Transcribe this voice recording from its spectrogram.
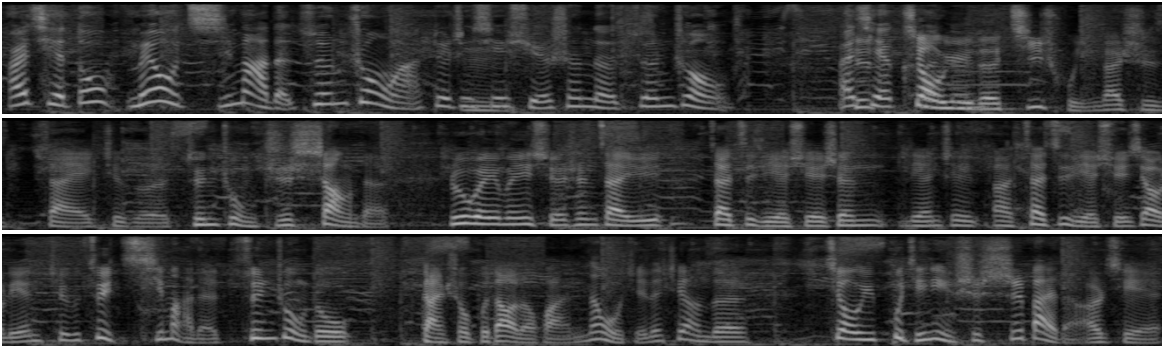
而且都没有起码的尊重啊，对这些学生的尊重。而且教育的基础应该是在这个尊重之上的。如果一名学生在于在自己的学生连这呃在自己的学校连这个最起码的尊重都感受不到的话，那我觉得这样的教育不仅仅是失败的，而且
